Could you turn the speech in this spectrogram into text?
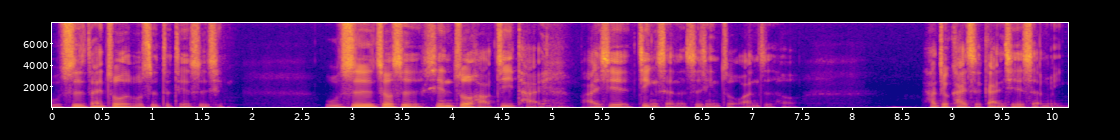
巫师在做的不是这件事情，巫师就是先做好祭台，把一些敬神的事情做完之后，他就开始感谢神明，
